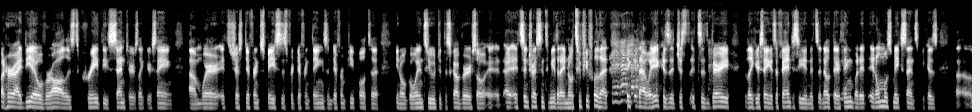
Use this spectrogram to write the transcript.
But her idea overall is to create these centers, like you're saying, um, where it's just different spaces for different things and different people to you know go into to discover. So it, it's interesting to me that I know two people that think it that way because it just it's a very like you're saying it's a fantasy and it's an out there yeah. thing, but it it almost makes sense because uh,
